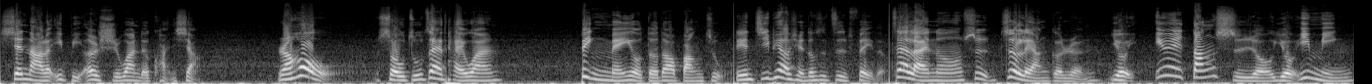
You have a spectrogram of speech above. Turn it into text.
先拿了一笔二十万的款项，然后手足在台湾并没有得到帮助，连机票钱都是自费的。再来呢，是这两个人有，因为当时有有一名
